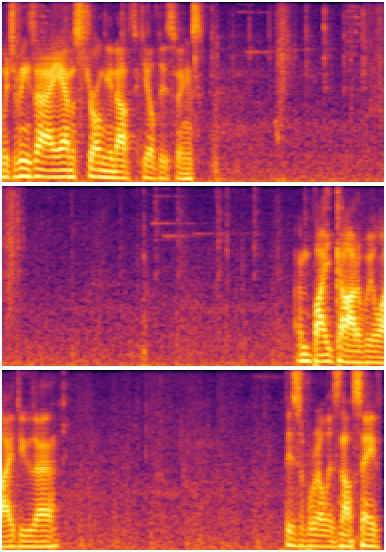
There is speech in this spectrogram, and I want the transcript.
Which means I am strong enough to kill these things. And by God will I do that. This world is not safe.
